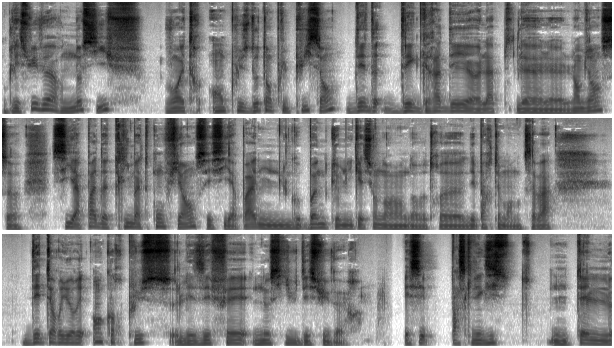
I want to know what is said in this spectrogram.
Donc les suiveurs nocifs vont être en plus d'autant plus puissants, dégrader euh, l'ambiance s'il n'y a pas de climat de confiance et s'il n'y a pas une bonne communication dans, dans votre département. Donc ça va détériorer encore plus les effets nocifs des suiveurs. Et c'est parce qu'il existe une telle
